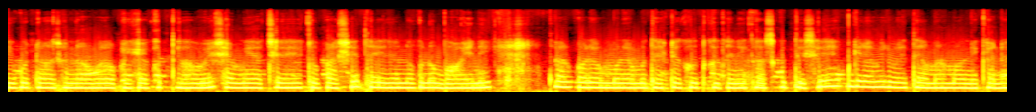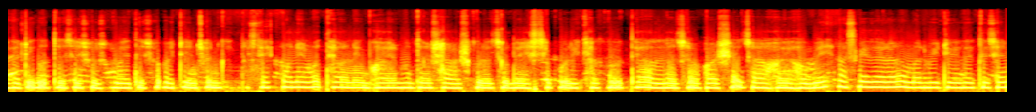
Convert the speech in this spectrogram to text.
রিপোর্ট নেওয়ার জন্য আমার অপেক্ষা করতে হবে। স্বামী আছে তো পাশে, তাই জন্য কোনো ভয় নেই। তারপরে মনের মধ্যে একটা খুঁতখুতানি কাজ করতেছে। গ্রামের বাড়িতে আমার মা অনেক কান্নাকাটি করতেছে, শ্বশুর বাড়িতে সবাই টেনশন করতেছে। মনের মধ্যে অনেক ভয়ের মধ্যে সাহস করে চলে এসেছে পরীক্ষা করতে। আল্লাহ যা ভরসা, যা হয় হবে। আজকে যারা আমার ভিডিও দেখতেছেন,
